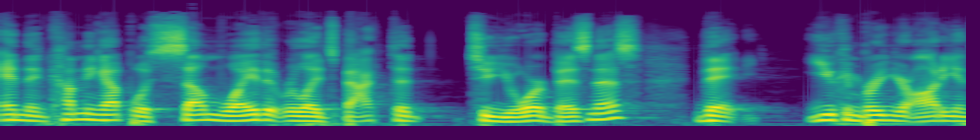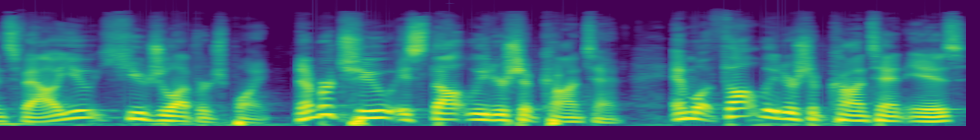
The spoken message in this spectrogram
and then coming up with some way that relates back to, to your business that you can bring your audience value, huge leverage point. Number two is thought leadership content. And what thought leadership content is,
